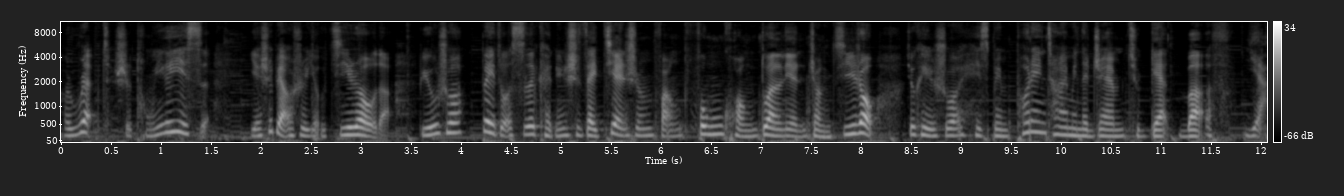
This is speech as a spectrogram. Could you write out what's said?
和 ripped 是同一个意思。也是表示有肌肉的，比如说贝佐斯肯定是在健身房疯狂锻炼长肌肉，就可以说 He's been putting time in the gym to get buff. Yeah.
